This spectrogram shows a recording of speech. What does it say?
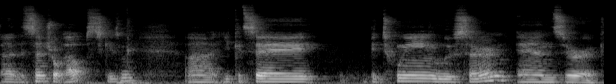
uh, the Central Alps. Excuse me. Uh, you could say between Lucerne and Zurich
